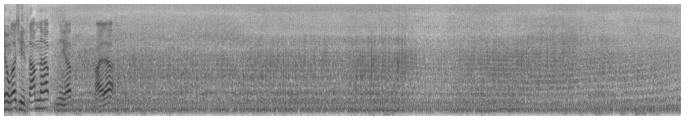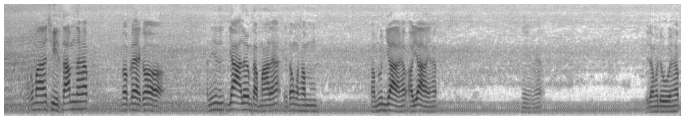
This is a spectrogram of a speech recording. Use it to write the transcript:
นี่ผมก็ฉีดซ้ำนะครับ นี่ครับ ไปแล้ว ผมก็มาฉีดซ้ำนะครับ รอบแรกก็ อันนี้หญ้าเริ่มกลับมาแล้วเดี๋ยวต้องมาทำทำรุ่นหญ้าครับ เอาหญ้าครับ นี่นไหมฮะเดี๋ยวเรามาดูนะครับ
